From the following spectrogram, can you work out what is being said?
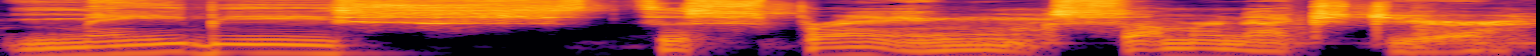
maybe s- the spring, summer next year.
